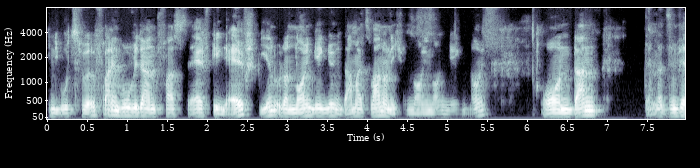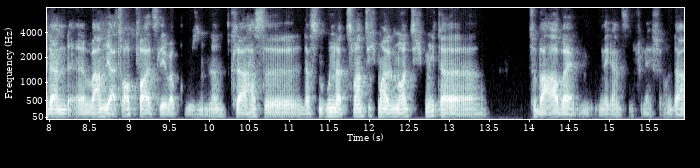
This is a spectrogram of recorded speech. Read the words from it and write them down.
in die U12 rein, wo wir dann fast 11 gegen 11 spielen oder 9 gegen 9. Damals war noch nicht 9, 9 gegen 9. Und dann dann sind wir dann, äh, waren wir als Opfer als Leverkusen. Ne? Klar hast du das 120 mal 90 Meter zu bearbeiten in der ganzen Fläche. Und da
